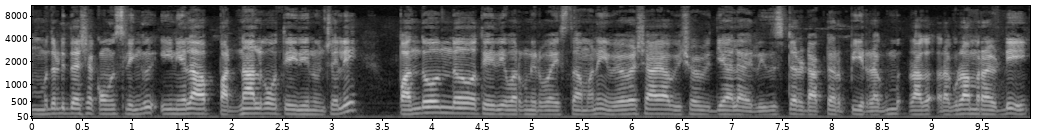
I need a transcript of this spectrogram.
మొదటి దశ కౌన్సిలింగ్ ఈ నెల పద్నాలుగవ తేదీ నుంచి పంతొమ్మిదవ తేదీ వరకు నిర్వహిస్తామని వ్యవసాయ విశ్వవిద్యాలయ రిజిస్టర్ డాక్టర్ పి రఘు రఘ- రఘురామరెడ్డి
